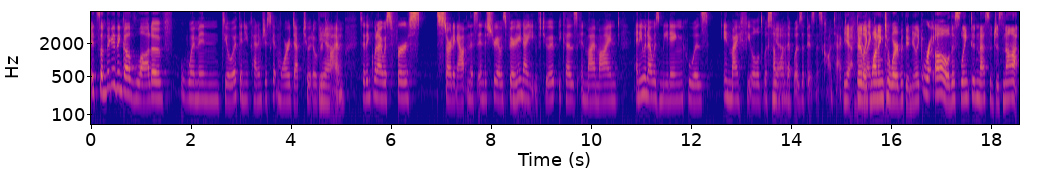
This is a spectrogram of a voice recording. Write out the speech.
It's something I think a lot of women deal with, and you kind of just get more adept to it over Yeah. time. So I think when I was first starting out in this industry, I was very naive to it because in my mind, anyone I was meeting who was in my field with someone Yeah. that was a business contact. Yeah, they're And, like, wanting to work with you, and you're like, Right. oh, this LinkedIn message is not.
